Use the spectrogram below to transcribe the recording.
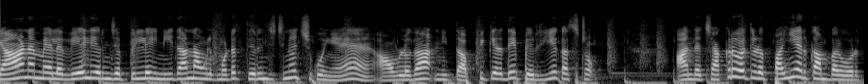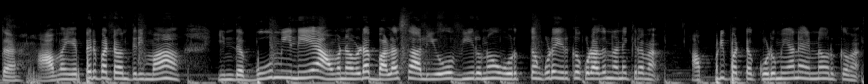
யானை மேலே வேல் எறிஞ்ச பிள்ளை நீ தான் அவங்களுக்கு மட்டும் தெரிஞ்சிச்சுன்னு வச்சுக்கோங்க அவ்வளோதான் நீ தப்பிக்கிறதே பெரிய கஷ்டம். அந்த சக்கரவர்த்தியோட பையன் இருக்கான் பாரு ஒருத்தன். அவன் எப்பேற்பட்டவன் தெரியுமா? இந்த பூமியிலேயே அவனை விட பலசாலியோ வீரனோ ஒருத்தன் கூட இருக்கக்கூடாதுன்னு நினைக்கிறவன். அப்படிப்பட்ட கொடுமையான எண்ணம் இருக்கவன்.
